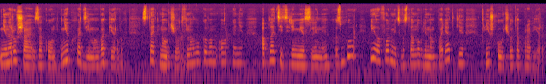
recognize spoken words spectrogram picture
не нарушая закон, необходимо, во-первых, стать на учет в налоговом органе, оплатить ремесленный сбор и оформить в установленном порядке книжку учета проверок.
